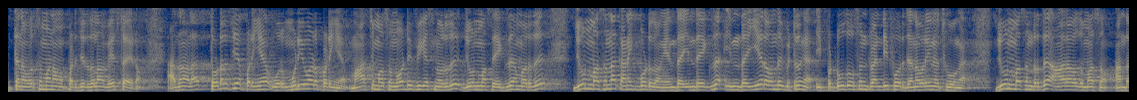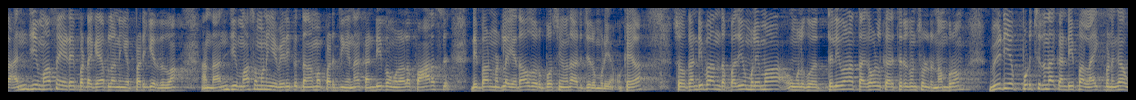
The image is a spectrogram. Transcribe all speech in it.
இத்தனை வருஷமாக நம்ம படிச்சதெல்லாம் வேஸ்ட் ஆகிடும் அதனால் தொடர்ச்சியாக படிங்க. ஒரு முடிவோட படிங்க. மார்ச் மாதம் நோட்டிஃபிகேஷன் வருது ஜூன் மாதம் எக்ஸாம் வருது. ஜூன் மாதம்னா கணக்கு போட்டுக்கோங்க. இந்த இந்த எக்ஸாம் இந்த இயரை வந்து விட்டுருங்க. இப்போ டூ தௌசண்ட் டுவெண்ட்டி ஃபோர் ஜனவரின்னு வச்சுக்கோங்க. ஜூன் மாதம்ன்றது ஆறாவது மாதம் அந்த அஞ்சு மாதம் இடைப்பட்ட கேப்பில் நீங்கள் படிக்கிறது தான் அந்த அஞ்சு மாதமும் நீங்கள் வெளிப்பத்தனமாக படிச்சீங்கன்னா கண்டிப்பாக உங்களால் ஃபாரஸ்ட் டிபார்ட்மெண்ட்டில் ஏதாவது ஒரு போஸ்டிங் வந்து அடிச்சிட முடியும் ஓகேவா ஸோ கண்டிப்பாக அந்த பதிவு மூலிமா உங்களுக்கு ஒரு தெளிவான தகவல் கிடச்சிருக்குன்னு சொல்லிட்டு நம்புகிறோம் வீடியோ பிடிச்சிருந்தா கண்டிப்பாக லைக் பண்ணுங்கள்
